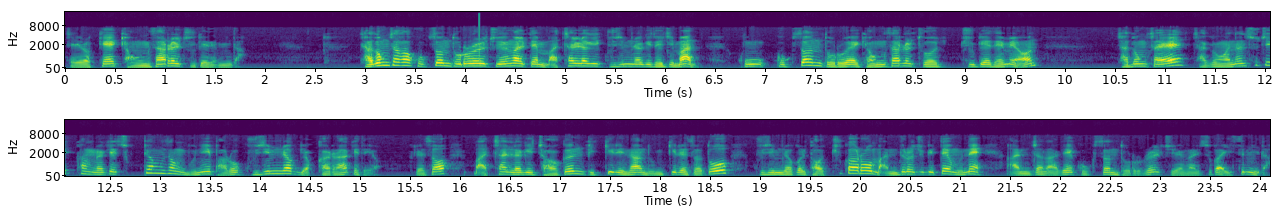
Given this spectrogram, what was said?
자, 이렇게 경사를 주게 됩니다. 자동차가 곡선 도로를 주행할 땐 마찰력이 구심력이 되지만 공, 곡선 도로에 경사를 두어 주게 되면 자동차에 작용하는 수직항력의 수평성분이 바로 구심력 역할을 하게 돼요. 그래서 마찰력이 적은 빗길이나 눈길에서도 구심력을 더 추가로 만들어주기 때문에 안전하게 곡선 도로를 주행할 수가 있습니다.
